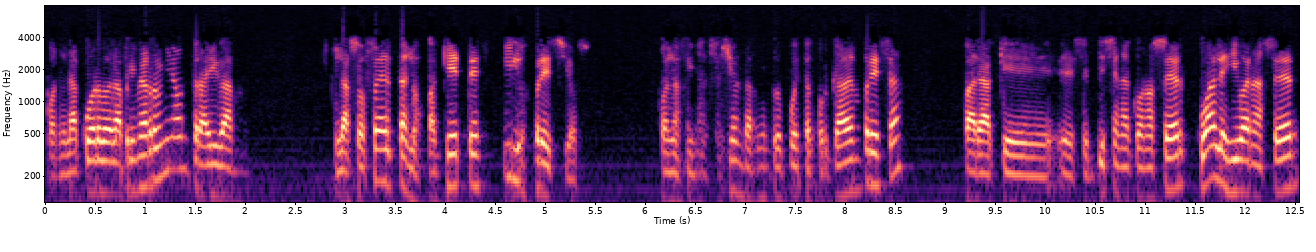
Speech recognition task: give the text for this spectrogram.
con, el acuerdo de la primera reunión, traigan las ofertas, los paquetes y los precios con la financiación también propuesta por cada empresa, para que eh, se empiecen a conocer cuáles iban a ser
